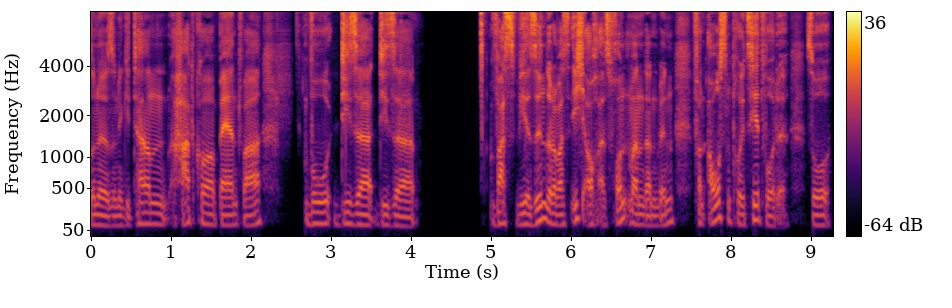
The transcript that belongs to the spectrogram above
so eine, so eine Gitarren-Hardcore-Band war, wo dieser, dieser was wir sind oder was ich auch als Frontmann dann bin, von außen projiziert wurde. So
